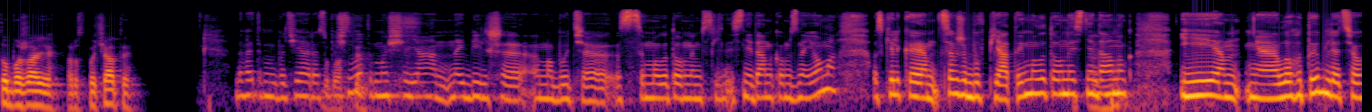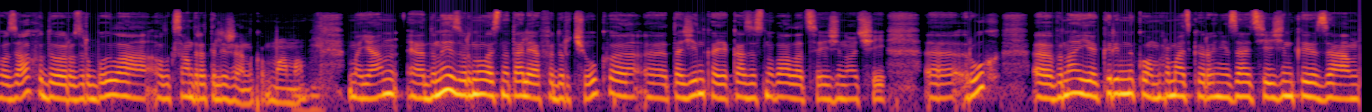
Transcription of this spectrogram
Хто бажає розпочати? Давайте, мабуть, я розпочну, тому що я найбільше, мабуть, е, з цим молитовним сніданком знайома, оскільки це вже був п'ятий молитовний сніданок, і е, логотип для цього заходу розробила Олександра Теліженко, мама моя. Е, До неї звернулася Наталія Федорчук, е, та жінка, яка заснувала цей жіночий е, рух. Е, Вона є керівником громадської організації Жінки за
